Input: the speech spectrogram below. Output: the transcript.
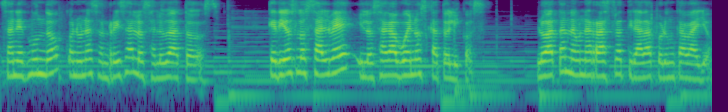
San Edmundo, con una sonrisa, los saluda a todos. Que Dios los salve y los haga buenos católicos. Lo atan a una rastra tirada por un caballo.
